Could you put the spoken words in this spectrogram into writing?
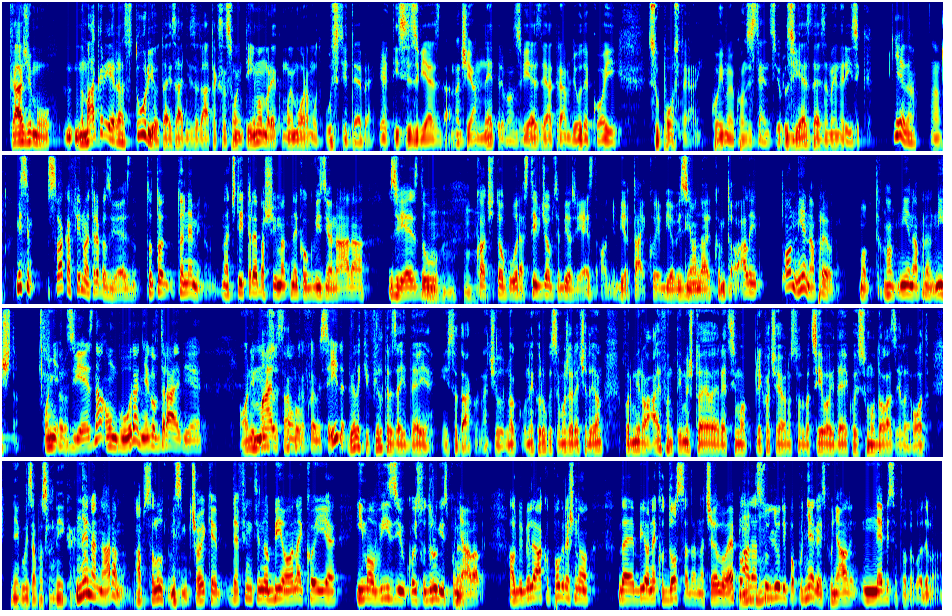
kaže mu, makar je rasturio taj zadnji zadatak sa svojim timom, rekao mu je moram otpustiti tebe, jer ti si zvijezda. Znači ja ne trebam zvijezde, ja trebam ljude koji su postojani, koji imaju konzistenciju. Zvijezda je za mene rizik. Je, da. Da. Mislim, svaka firma treba zvijezdu. To, to, to je neminovno. Znači, ti trebaš imati nekog vizionara, zvijezdu Mhm, koja će to gura. Steve Jobs je bio zvijezda, on je bio taj koji je bio vizionar, kojim to, ali on nije napravio mobitel, on nije napravio ništa. On je zvijezda, on gura, njegov drive je On je bio isto milestone tako kako se ide. veliki filter za ideje, isto tako. Znači, u neku ruku se može reći da je on formirao iPhone time što je, recimo, prihvaćao, odnosno odbacivao ideje koje su mu dolazile od njegovih zaposlenika. Ne, na, naravno, apsolutno. Mislim, čovjek je definitivno bio onaj koji je imao viziju koju su drugi ispunjavali. Ali bi bilo jako pogrešno da je bio neko dosadan na čelu Apple, a da su ljudi poput njega ispunjavali. Ne bi se to dogodilo.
